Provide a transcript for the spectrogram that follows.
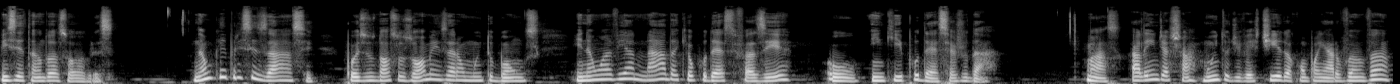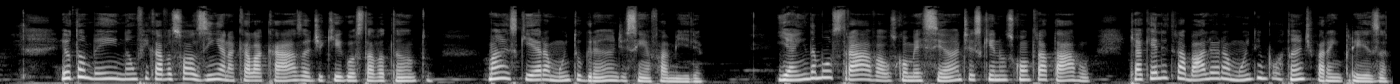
visitando as obras. Não que precisasse, pois os nossos homens eram muito bons e não havia nada que eu pudesse fazer ou em que pudesse ajudar. Mas, além de achar muito divertido acompanhar o Van Van, eu também não ficava sozinha naquela casa de que gostava tanto, mas que era muito grande sem a família. E ainda mostrava aos comerciantes que nos contratavam que aquele trabalho era muito importante para a empresa,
